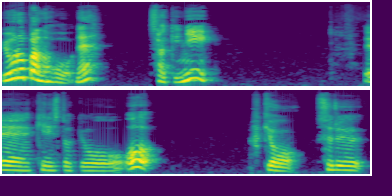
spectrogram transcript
ヨーロッパの方をね、先に、えー、キリスト教を布教する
